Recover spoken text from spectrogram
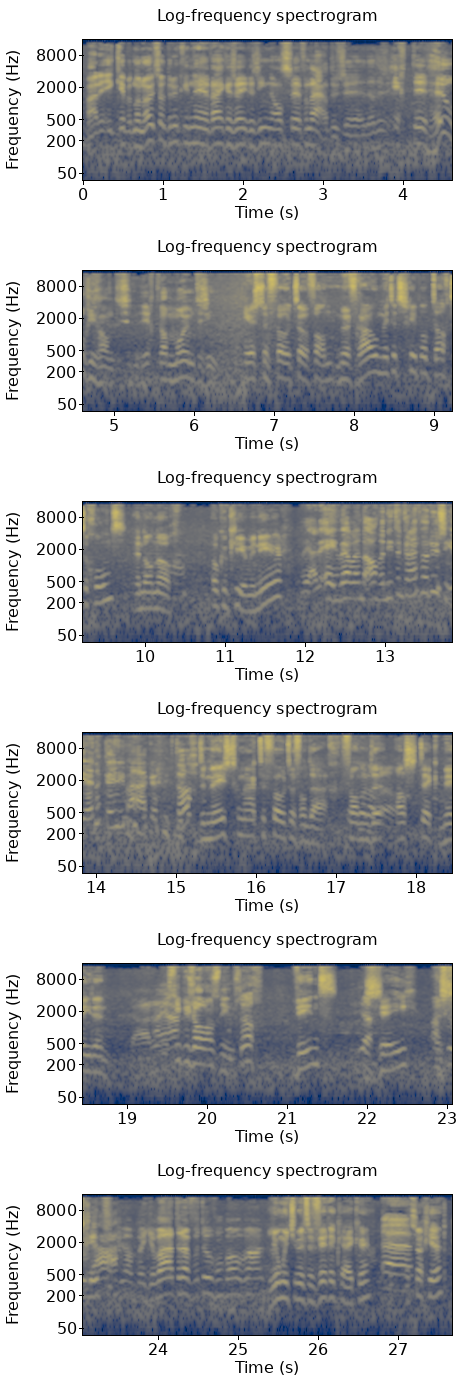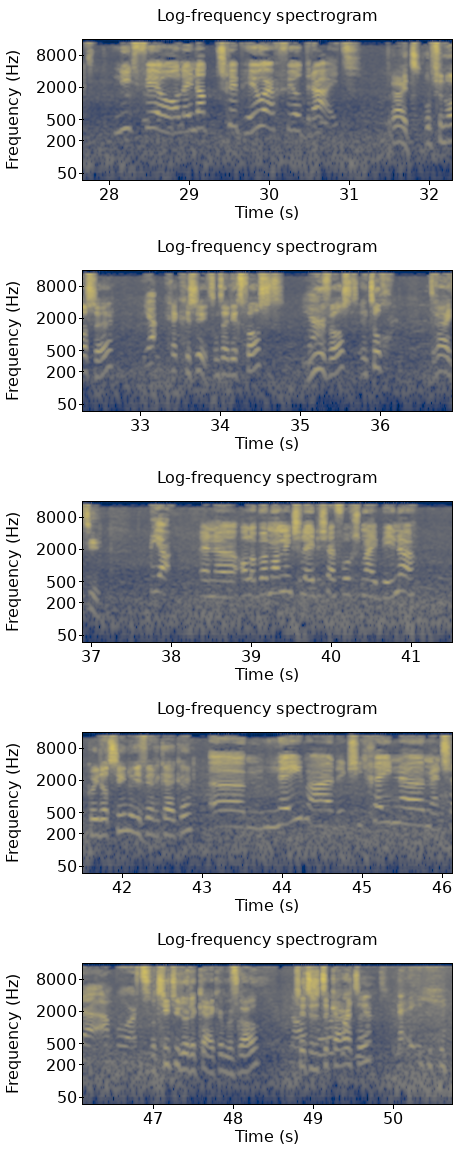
maar ik heb het nog nooit zo druk in uh, Wijk en Zee gezien als uh, vandaag. Dus uh, dat is echt heel gigantisch. Echt wel mooi om te zien. Eerst een foto van mevrouw met het schip op de achtergrond. En dan nog ook een keer meneer. Nou ja, de een wel en de ander niet, dan krijgen we ruzie. Hè? Dat kun je niet maken, toch? De meest gemaakte foto vandaag van de Aztec Maiden. Ja, dat is typisch Hollands nieuws, toch? Wind, ja. zee, een schip. Ja, een beetje water af en toe van bovenaan. Jongetje met een verrekijker. Uh, Wat zag je? Niet veel, alleen dat het schip heel erg veel draait. Draait, op zijn assen, hè? Ja. Gek gezicht, want hij ligt vast, ja. muurvast, en toch draait hij. Ja, en uh, alle bemanningsleden zijn volgens mij binnen. Kon je dat zien door je verrekijker? Uh, nee, maar ik zie geen uh, mensen aan boord. Wat ziet u door de kijker, mevrouw? Nou, Zitten ze te kaarten? Nee,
